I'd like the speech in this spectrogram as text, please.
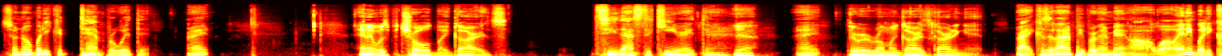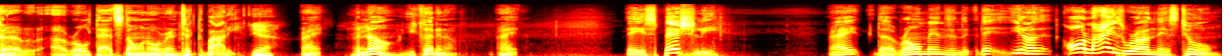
so nobody could tamper with it right and it was patrolled by guards. see that's the key right there Yeah, right there were Roman guards guarding it. right because a lot of people are gonna be like oh well anybody could have uh, rolled that stone over and took the body Yeah, right? But Right. no, you couldn't have, right? they especially, right, the Romans and the, they, you know, all eyes were on this tomb.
